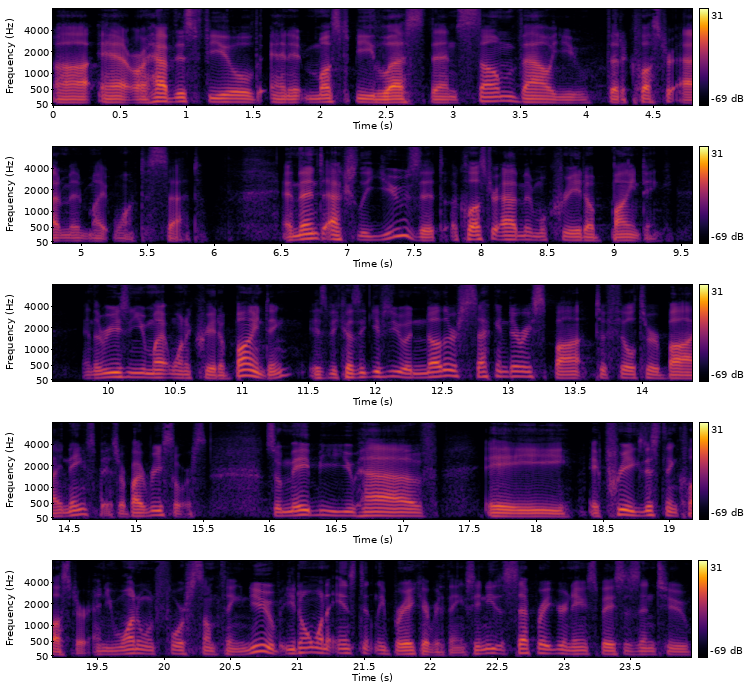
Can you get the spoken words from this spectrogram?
uh, and, or I have this field, and it must be less than some value that a cluster admin might want to set. And then to actually use it, a cluster admin will create a binding. And the reason you might want to create a binding is because it gives you another secondary spot to filter by namespace or by resource. So maybe you have a, a pre-existing cluster and you want to enforce something new, but you don't want to instantly break everything. So you need to separate your namespaces into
